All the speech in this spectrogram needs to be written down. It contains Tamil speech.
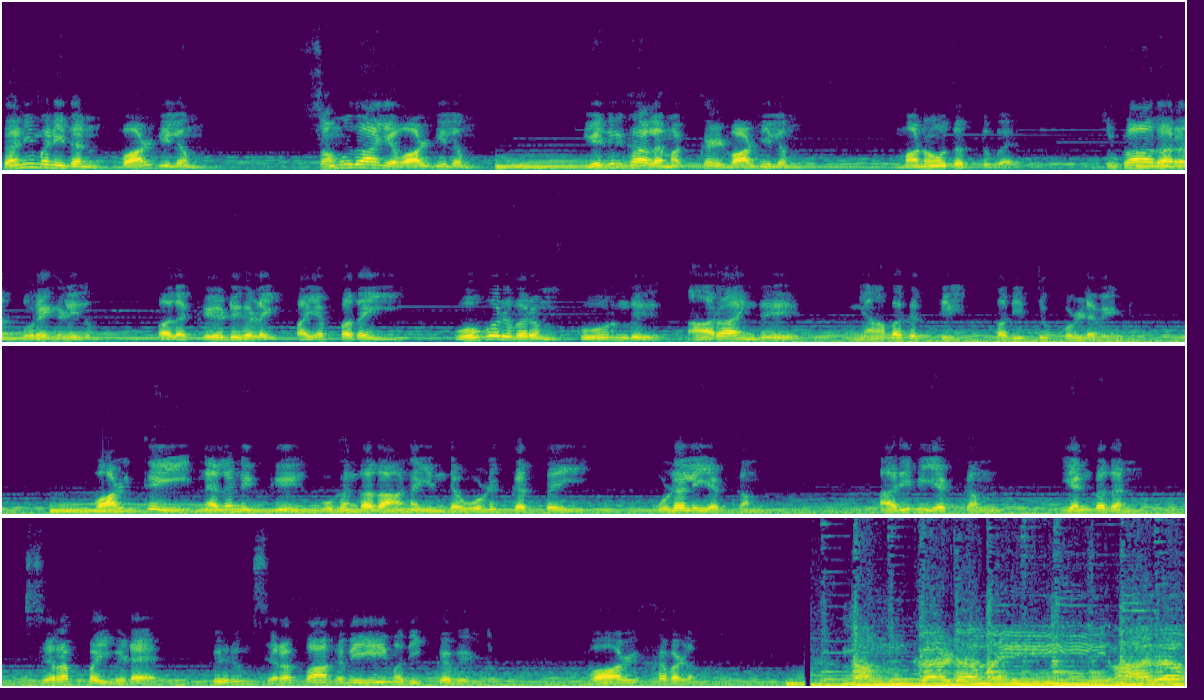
தனிமனிதன் வாழ்விலும் சமுதாய வாழ்விலும் எதிர்கால மக்கள் வாழ்விலும் மனோதத்துவ சுகாதார துறைகளிலும் பல கேடுகளை பயப்பதை ஒவ்வொருவரும் கூர்ந்து ஆராய்ந்து ஞாபகத்தில் பதித்துக் கொள்ள வேண்டும். வாழ்க்கை நலனுக்கு உகந்ததான இந்த ஒழுக்கத்தை உடலியக்கம் அறிவியக்கம் என்பதன் சிறப்பை விட பெரும் சிறப்பாகவே மதிக்க வேண்டும். வாழ்க வளம் நம் கடமை அற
